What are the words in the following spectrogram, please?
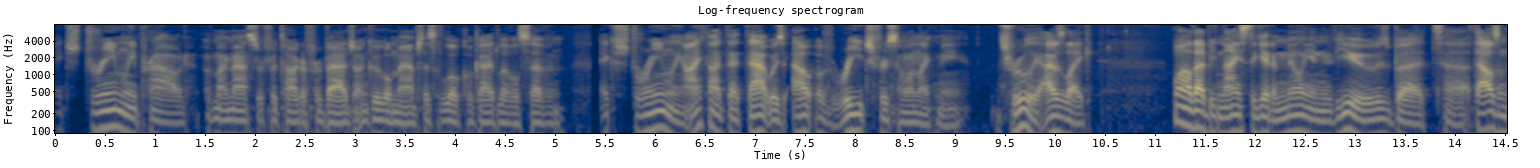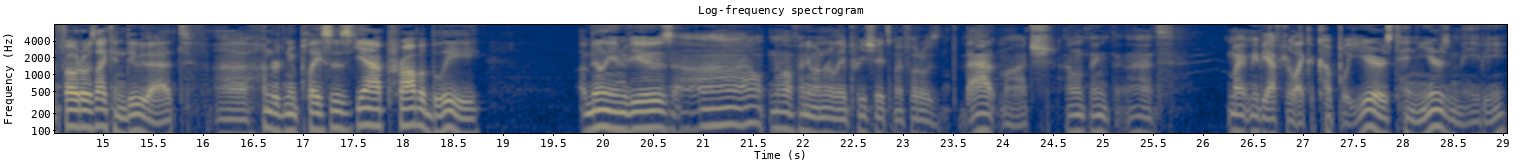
Extremely proud of my master photographer badge on Google Maps as a local guide level seven extremely. I thought that that was out of reach for someone like me. Truly, I was like, well, that'd be nice to get a million views, but uh, a thousand photos, I can do that. A uh, hundred new places, yeah, probably. A million views, uh, I don't know if anyone really appreciates my photos that much. I don't think that, might maybe after like a couple years, ten years maybe.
